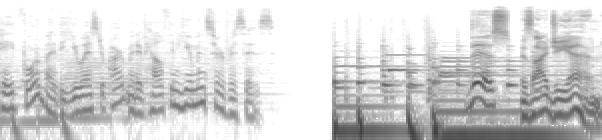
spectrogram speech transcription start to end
Paid for by the U.S. Department of Health and Human Services. This is IGN.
